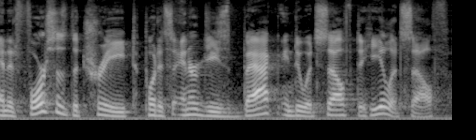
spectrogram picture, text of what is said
and it forces the tree to put its energies back into itself to heal itself.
